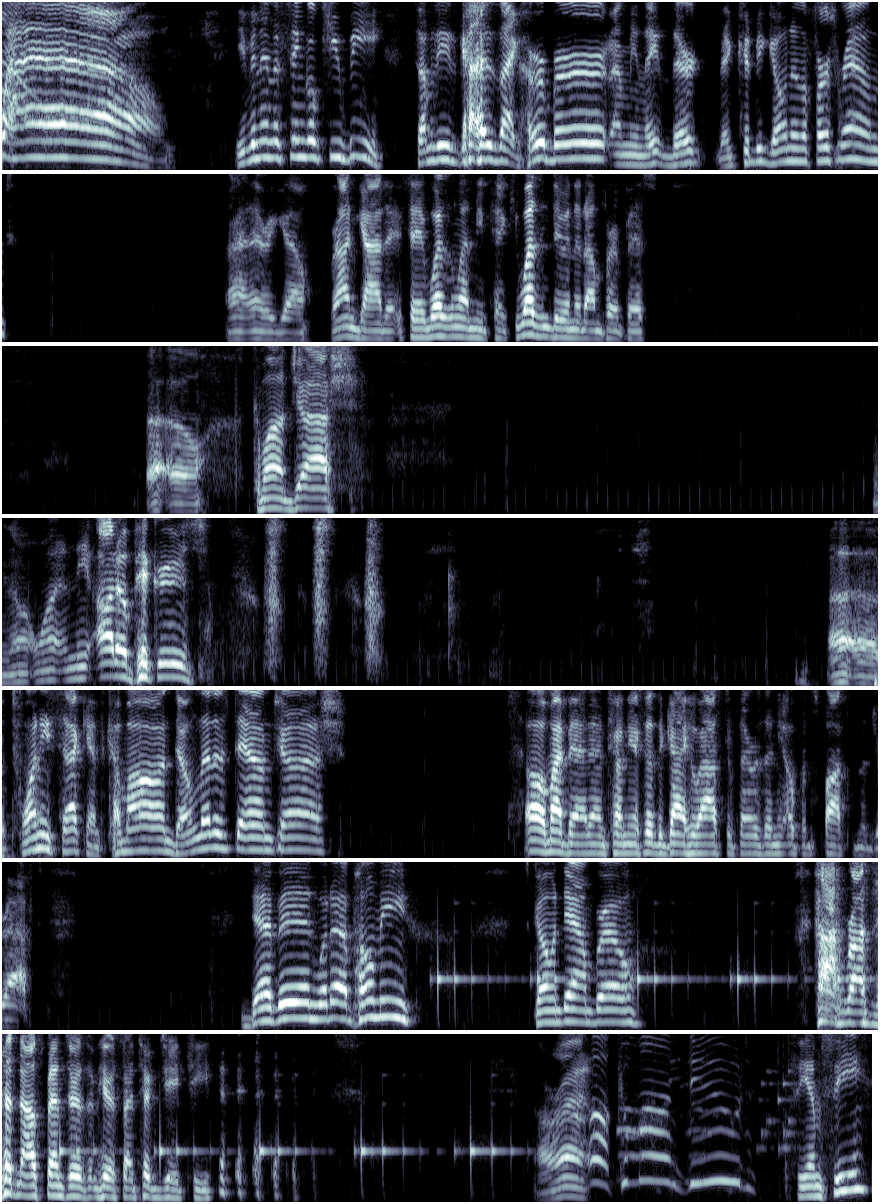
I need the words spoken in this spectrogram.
Wow. Even in a single QB, some of these guys like Herbert, I mean, they they're they could be going in the first round. All right, there we go. Ron got it. Say it wasn't letting me pick. He wasn't doing it on purpose. Uh oh. Come on, Josh. We don't want any auto pickers. Uh oh, 20 seconds. Come on, don't let us down, Josh. Oh, my bad, Antonio. said the guy who asked if there was any open spots in the draft. Devin, what up, homie? It's going down, bro. Ha, Ron said now Spencer isn't here, so I took JT. All right. Oh, come on, dude. CMC.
